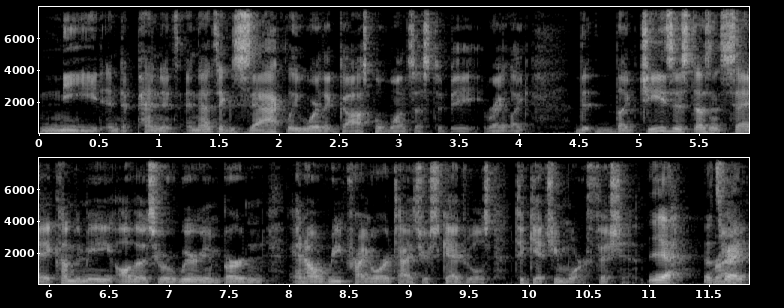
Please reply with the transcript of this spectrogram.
need and dependence, and that's exactly where the gospel wants us to be, right? Like like Jesus doesn't say, "Come to me, all those who are weary and burdened, and I'll reprioritize your schedules to get you more efficient." Yeah, that's right. right.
